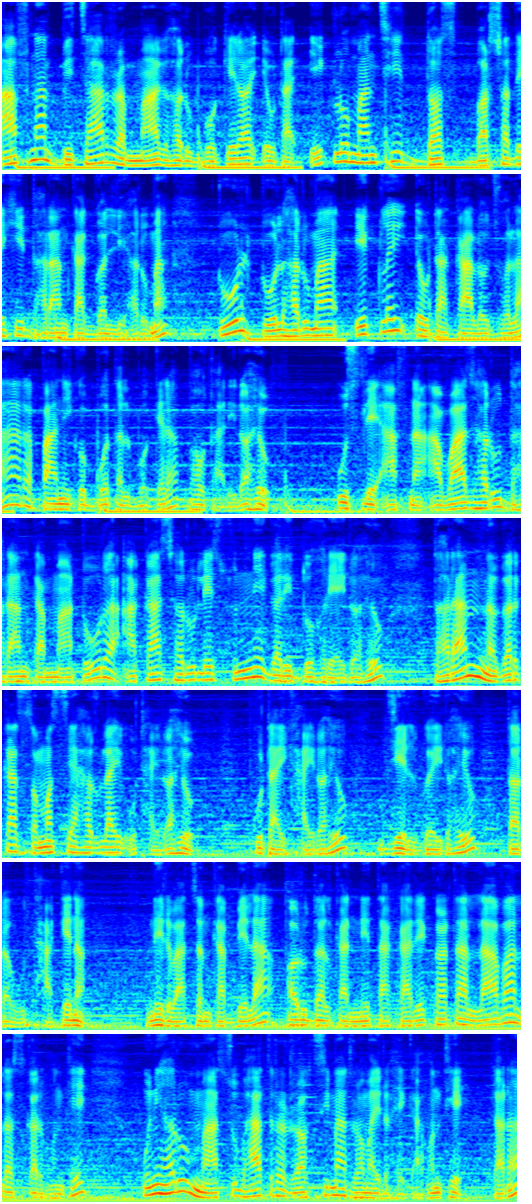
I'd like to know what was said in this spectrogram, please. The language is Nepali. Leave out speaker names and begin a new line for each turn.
आफ्ना विचार र मागहरू बोकेर एउटा एक्लो मान्छे दस वर्षदेखि धरानका गल्लीहरूमा टोल टोलहरूमा एक्लै एउटा कालो झोला र पानीको बोतल बोकेर भौतारिरह्यो। उसले आफ्ना आवाजहरू धरानका माटो र आकाशहरूले सुन्ने गरी दोहोऱ्याइरह्यो धरान नगरका समस्याहरूलाई उठाइरह्यो कुटाइ खाइरह्यो जेल गइरह्यो तर ऊ थाकेन। निर्वाचनका बेला अरू दलका नेता कार्यकर्ता लावा लस्कर हुन्थे उनीहरू मासु भात र रक्सीमा रमाइरहेका हुन्थे तर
